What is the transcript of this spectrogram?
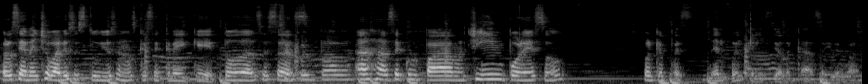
pero se han hecho varios estudios en los que se cree que todas Se esas... culpaba. Ajá, se culpaba a Machín por eso. Porque pues él fue el que les dio la casa y demás.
